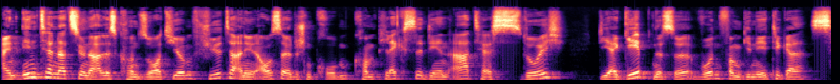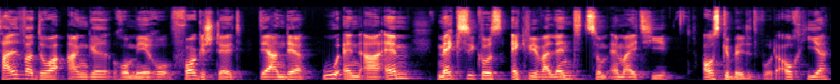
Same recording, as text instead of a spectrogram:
Ein internationales Konsortium führte an den außerirdischen Proben komplexe DNA-Tests durch, die Ergebnisse wurden vom Genetiker Salvador Angel Romero vorgestellt, der an der UNAM, Mexikos Äquivalent zum MIT, ausgebildet wurde. Auch hier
